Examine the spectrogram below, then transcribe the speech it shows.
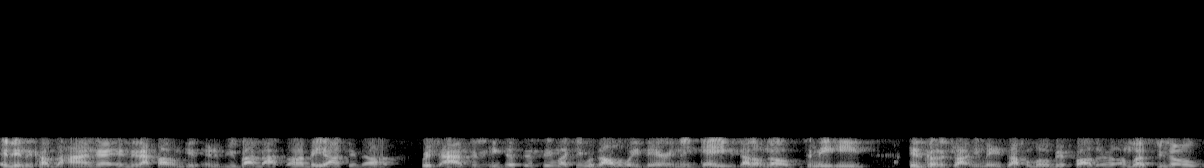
And then to come behind that, and then I saw him get interviewed by Matt, uh, Mayock and uh, Rich Eisen, and he just didn't seem like he was all the way there and engaged. I don't know. To me, he he's gonna drop. He may drop a little bit farther, unless you know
